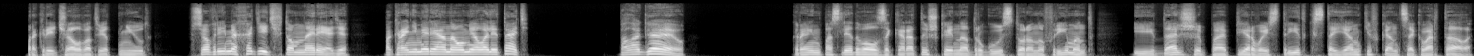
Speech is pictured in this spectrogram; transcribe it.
— прокричал в ответ Ньют. «Все время ходить в том наряде. По крайней мере, она умела летать». «Полагаю». Крейн последовал за коротышкой на другую сторону Фримонт и дальше по первой стрит к стоянке в конце квартала.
